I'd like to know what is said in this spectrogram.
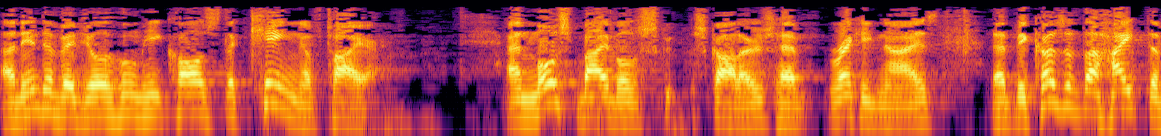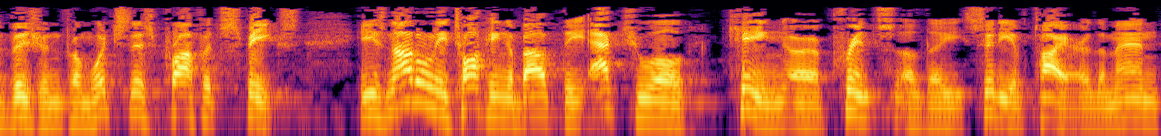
an individual whom he calls the king of Tyre. And most Bible scholars have recognized that because of the height of vision from which this prophet speaks, he's not only talking about the actual king or prince of the city of Tyre, the man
